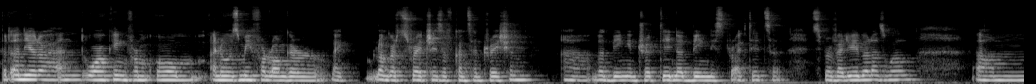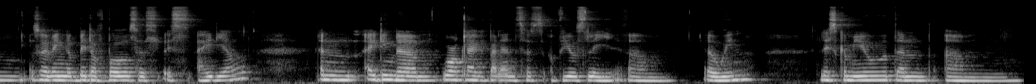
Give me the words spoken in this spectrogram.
But on the other hand, working from home allows me for longer, like longer stretches of concentration, uh, not being interrupted, not being distracted. So super valuable as well. Um, so having a bit of both is, is ideal. And I think the work-life balance is obviously um, a win. Less commute and um,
